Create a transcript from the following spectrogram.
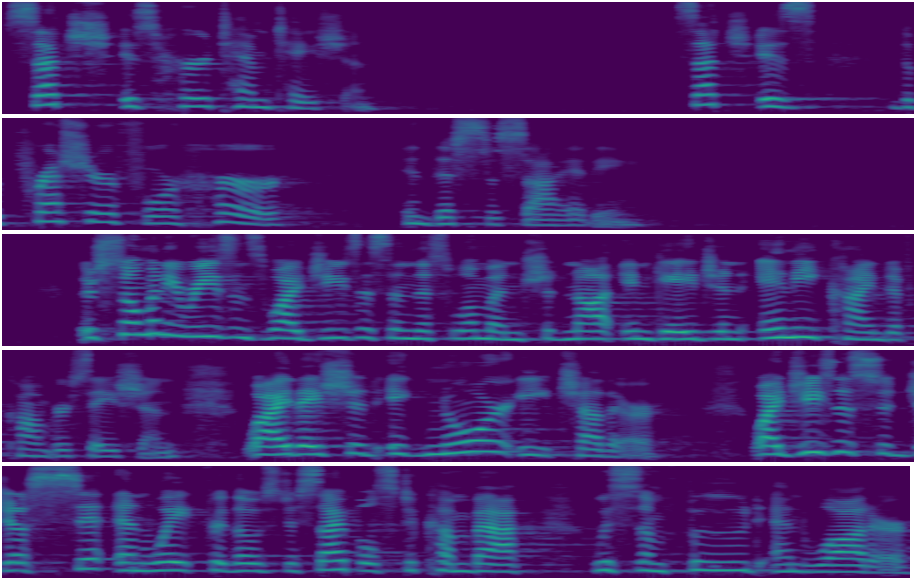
Such is her temptation. Such is the pressure for her in this society. There's so many reasons why Jesus and this woman should not engage in any kind of conversation, why they should ignore each other, why Jesus should just sit and wait for those disciples to come back with some food and water.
